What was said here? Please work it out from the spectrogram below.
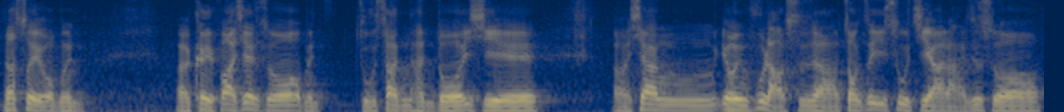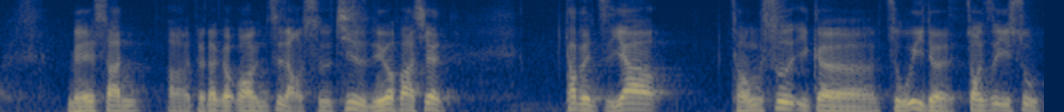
那所以我们。呃，可以发现说，我们竹山很多一些，呃，像尤文富老师啊，装置艺术家啦，还是说梅山呃的那个王文志老师，其实你会发现，他们只要从事一个竹艺的装置艺术，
